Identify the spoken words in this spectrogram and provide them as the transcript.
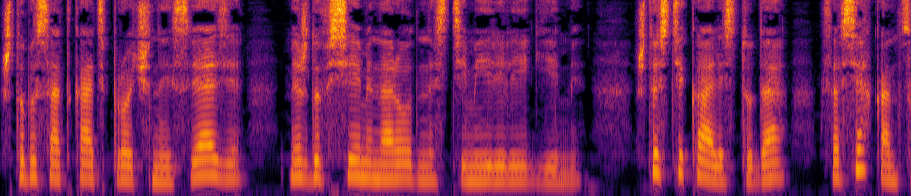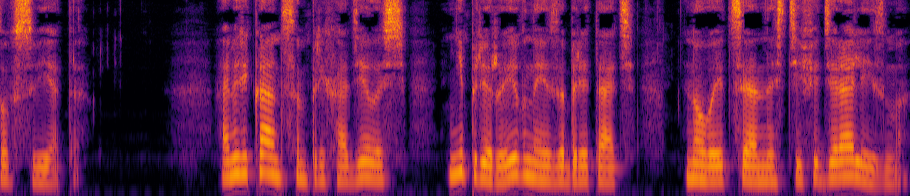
Чтобы соткать прочные связи между всеми народностями и религиями, что стекались туда со всех концов света. Американцам приходилось непрерывно изобретать новые ценности федерализма,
